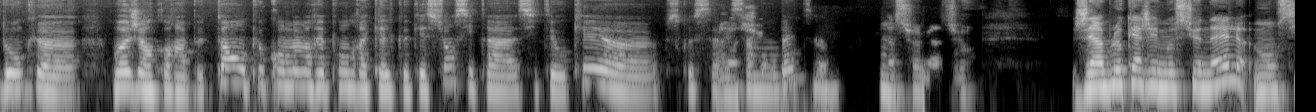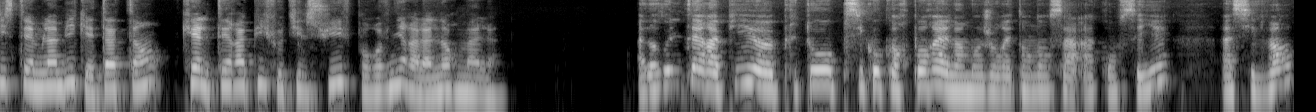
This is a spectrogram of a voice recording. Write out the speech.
Donc, euh, moi, j'ai encore un peu de temps. On peut quand même répondre à quelques questions si tu si es OK, euh, parce que ça, ça m'embête. Bien sûr, bien sûr. J'ai un blocage émotionnel. Mon système limbique est atteint. Quelle thérapie faut-il suivre pour revenir à la normale? Alors, une thérapie plutôt psychocorporelle, hein, moi j'aurais tendance à, conseiller à Sylvain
